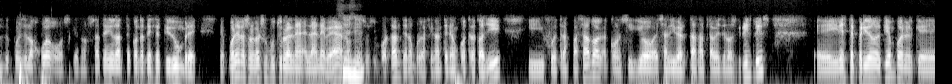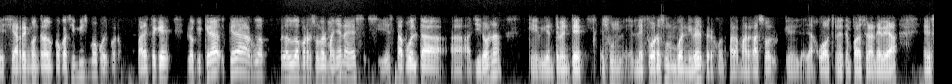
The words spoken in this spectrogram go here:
después de los juegos que nos ha tenido tanta, con tanta incertidumbre, después de resolver su futuro en la, NBA, ¿no? eso es importante, ¿no? porque al final tenía un contrato allí y fue traspasado, consiguió esa libertad a través de los Grizzlies. Eh, y de este periodo de tiempo en el que se ha reencontrado un poco a sí mismo, pues bueno, parece que lo que queda, queda la, duda, la duda por resolver mañana es si esta vuelta a Girona que evidentemente es un Lefort es un buen nivel, pero para Margasol, que ya ha jugado 13 temporadas en la NBA, es,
